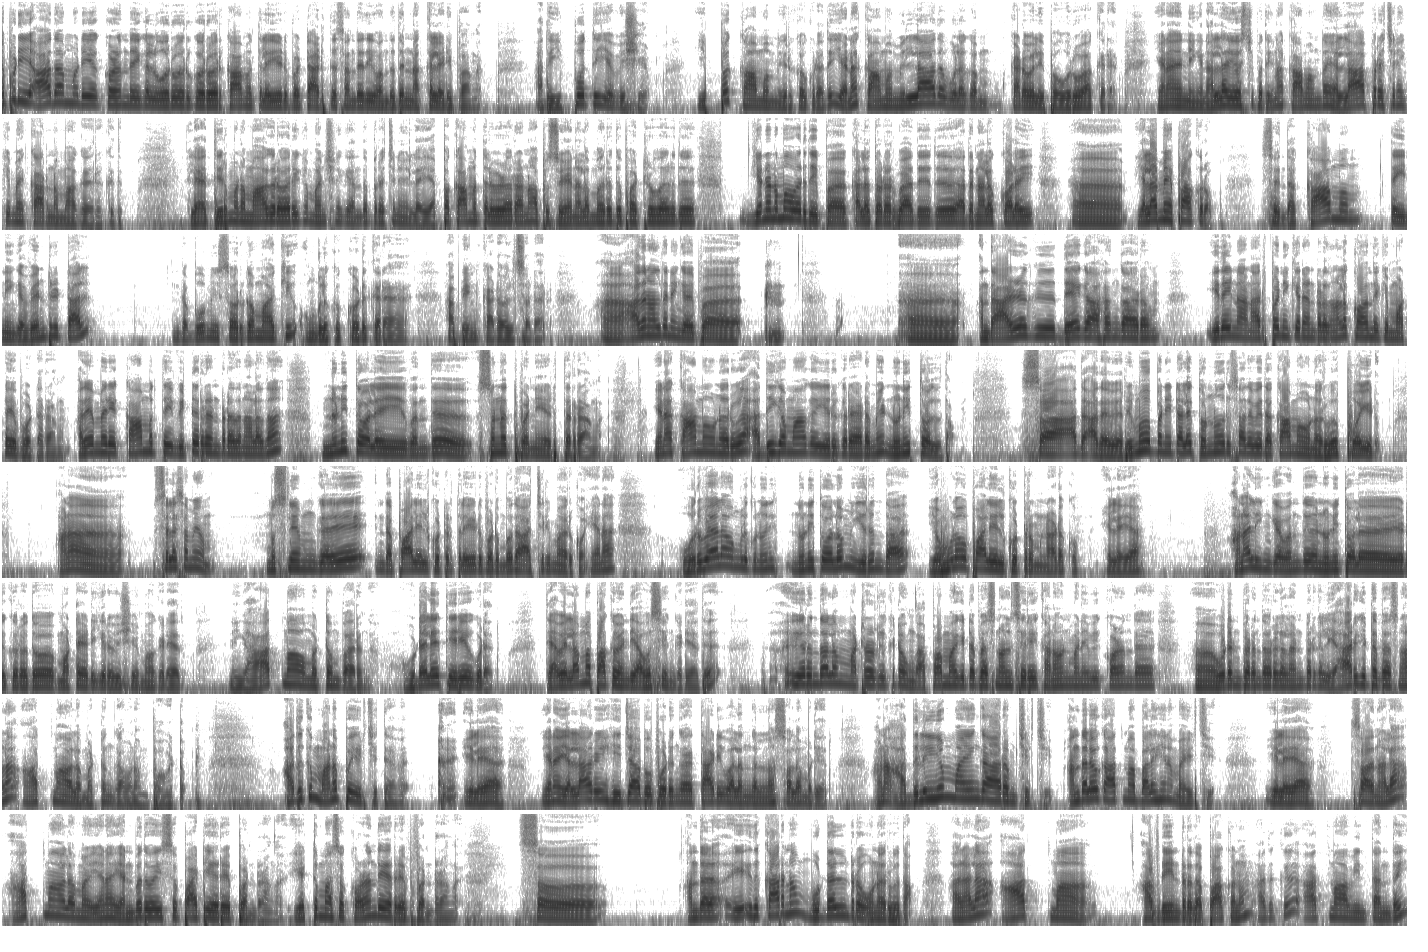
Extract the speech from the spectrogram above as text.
எப்படி ஆதாமுடைய குழந்தைகள் ஒருவருக்கு ஒருவர் காமத்தில் ஈடுபட்டு அடுத்த சந்ததி வந்ததுன்னு நக்கல் அடிப்பாங்க. அது இப்போத்தைய விஷயம். இப்போ காமம் இருக்கக்கூடாது. ஏன்னா காமம் இல்லாத உலகம் கடவுள் இப்போ உருவாக்குறார். ஏன்னா நீங்கள் நல்லா யோசிச்சு பார்த்தீங்கன்னா காமம் தான் எல்லா பிரச்சனைக்குமே காரணமாக இருக்குது. இல்லையா? திருமணம் ஆகிற வரைக்கும் மனுஷனுக்கு எந்த பிரச்சனையும் இல்லை. எப்போ காமத்தில் விழுறானோ அப்போ சுயநலம் வருது பற்று வருது. என்னென்னமோ வருது. இப்போ கலை தொடர்பு அது இது அதனால் கொலை எல்லாமே பார்க்குறோம் ஸோ இந்த காமத்தை நீங்கள் வென்றுட்டால் இந்த பூமி சொர்க்கமாக்கி உங்களுக்கு கொடுக்குறேன் அப்படின்னு கடவுள் சொல்கிறார் அதனால தான் நீங்கள் இப்போ அந்த அழகு தேக அகங்காரம் இதை நான் அர்ப்பணிக்கிறேன்றதுனால குழந்தைக்கு மொட்டையை போட்டுறாங்க அதே மாதிரி காமத்தை விட்டுறன்றதுனால தான் நுனித்தோலை வந்து சுண்ணத் பண்ணி எடுத்துடுறாங்க. ஏன்னா காம உணர்வு அதிகமாக இருக்கிற இடமே நுனித்தோல் தான். ஸோ அதை அதை ரிமூவ் பண்ணிட்டாலே தொண்ணூறு சதவீத காம உணர்வு போயிடும். ஆனால் சில சமயம் முஸ்லீம்களே இந்த பாலியல் குற்றத்தில் ஈடுபடும் போது ஆச்சரியமாக இருக்கும். ஏன்னா ஒருவேளை அவங்களுக்கு நுனி நுனித்தோலும் இருந்தால் எவ்வளோ பாலியல் குற்றம் நடக்கும் இல்லையா? ஆனால் இங்கே வந்து நுனித்தோலை எடுக்கிறதோ மொட்டை அடிக்கிற விஷயமோ கிடையாது. நீங்கள் ஆத்மாவை மட்டும் பாருங்கள் உடலே தெரியக்கூடாது. தேவையில்லாமல் பார்க்க வேண்டிய அவசியம் கிடையாது. இருந்தாலும் மற்றவர்கள்கிட்ட உங்கள் அப்பா அம்மா கிட்ட பேசினாலும் சரி கணவன் மனைவி குழந்த உடன் பிறந்தவர்கள் நண்பர்கள் யார்கிட்ட பேசினாலும் ஆத்மாவில் மட்டும் கவனம் போகட்டும். அதுக்கு மனப்பயிற்சி தேவை இல்லையா? ஏன்னா எல்லாரையும் ஹிஜாபு போடுங்க தாடி வளங்கள்லாம் சொல்ல முடியாது. ஆனால் அதுலேயும் மயங்க ஆரம்பிச்சிடுச்சு அந்தளவுக்கு ஆத்மா பலகீனம் ஆயிடுச்சு இல்லையா? ஸோ அதனால் ஆத்மாவில் ம ஏன்னா எண்பது வயசு பாட்டியை ரேப் பண்ணுறாங்க எட்டு மாத குழந்தைய ரேப் பண்ணுறாங்க ஸோ அந்த இது காரணம் உடல்ன்ற உணர்வு தான். அதனால் ஆத்மா அப்படின்றத பார்க்கணும். அதுக்கு ஆத்மாவின் தந்தை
